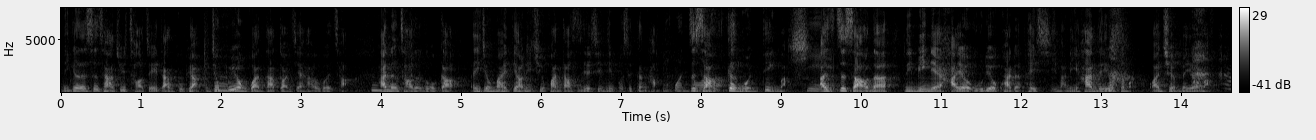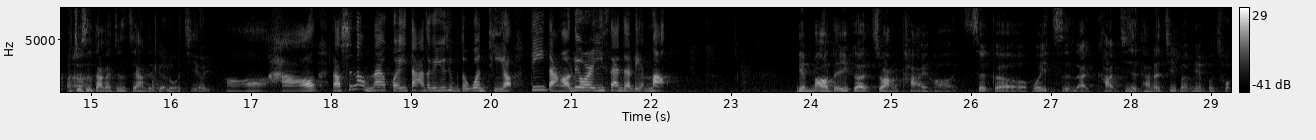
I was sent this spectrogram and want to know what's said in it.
你跟着市场去炒这一档股票，你就不用管它短线还会不会炒，还能炒得多高，那你就卖掉，你去换到世界先进不是更好？至少更稳定嘛。是。啊，至少呢，你明年还有五六块的配息嘛。你汉磊有什么？完全没有嘛。就是大概就是这样的一个逻辑而已。哦，好，老师，那我们来回答这个 YouTube 的问题哦。第一档哦，六二一三的连帽，连帽的一个状态哈，这个位置来看，即使它的基本面不错，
